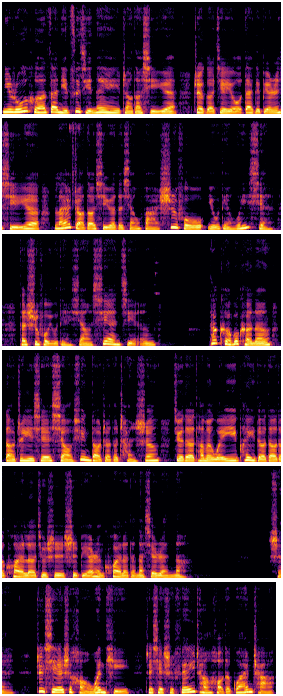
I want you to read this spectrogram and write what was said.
你如何在你自己内找到喜悦？这个借由带给别人喜悦来找到喜悦的想法，是否有点危险？它是否有点像陷阱？它可不可能导致一些小殉道者的产生，觉得他们唯一配得到的快乐就是使别人快乐的那些人呢？神，这些是好问题，这些是非常好的观察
